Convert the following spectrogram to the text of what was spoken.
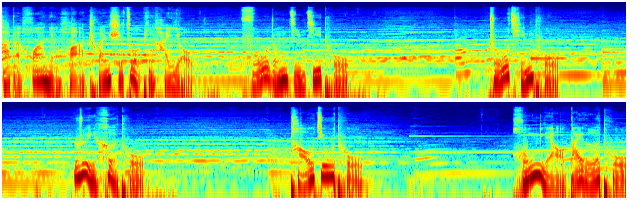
他的花鸟画传世作品还有《芙蓉锦鸡图》《竹琴图》《瑞鹤图》《桃鸠图》《红鸟白鹅图》。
